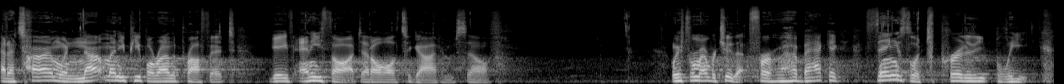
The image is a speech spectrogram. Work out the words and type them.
at a time when not many people around the prophet gave any thought at all to God himself. We have to remember, too, that for Habakkuk, things looked pretty bleak.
